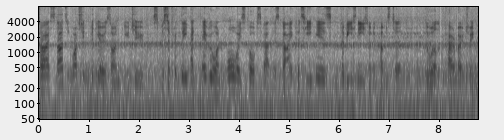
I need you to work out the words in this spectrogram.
So I started watching videos on YouTube specifically, and everyone always talks about this guy because he is the bee's knees when it comes to the world of paramotoring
